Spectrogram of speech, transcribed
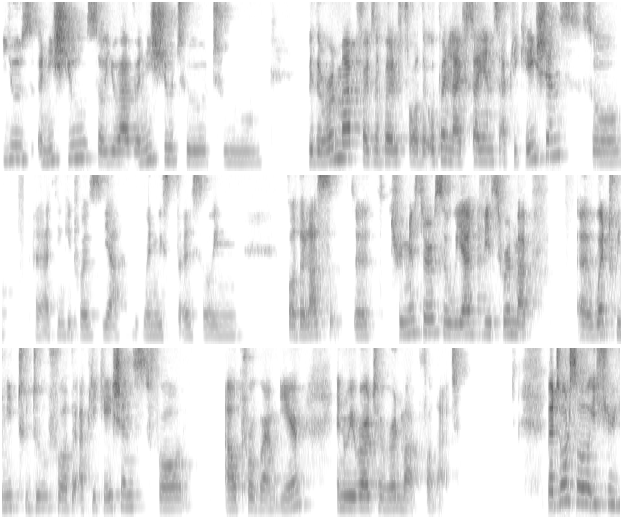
use an issue. So you have an issue to, to with a roadmap, for example, for the open life science applications. So uh, I think it was, yeah, when we so in for the last uh, trimester. So we had this roadmap, uh, what we need to do for the applications for our program here. And we wrote a roadmap for that. But also if you're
